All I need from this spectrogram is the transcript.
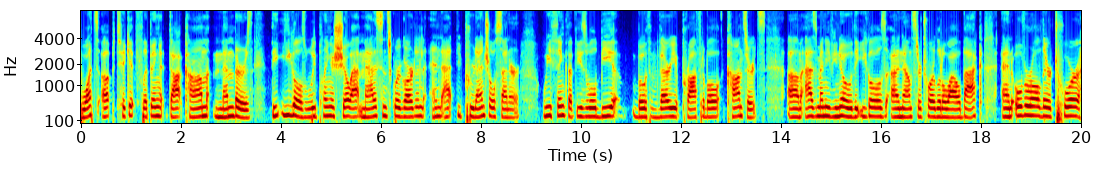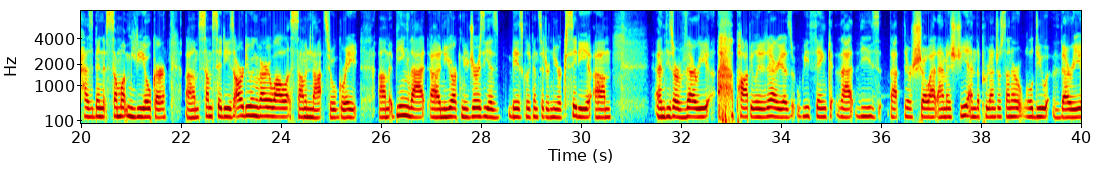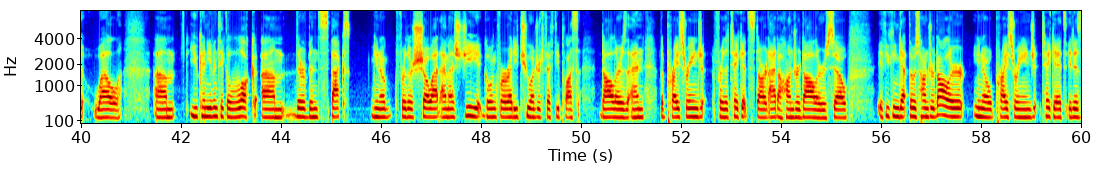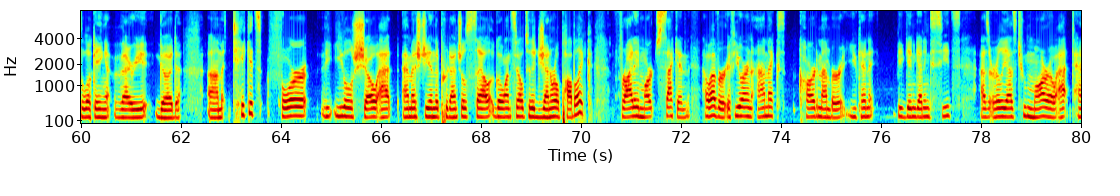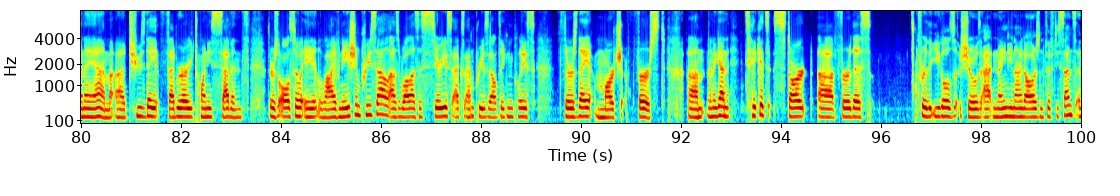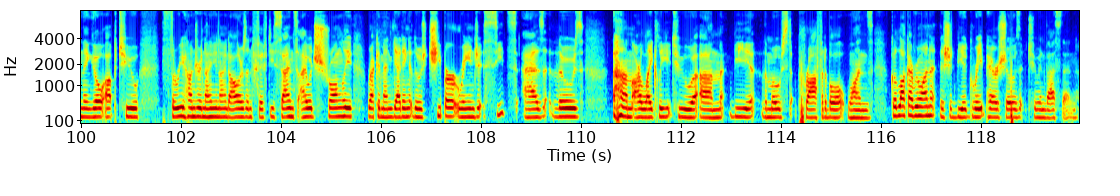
whatsupticketflipping.com members. The Eagles will be playing a show at Madison Square Garden and at the Prudential Center. We think that these will be both very profitable concerts. Um, as many of you know, the Eagles announced their tour a little while back, and overall, their tour has been somewhat mediocre. Um, some cities are doing very well, some not so great. Um, being that uh, New York, New Jersey is basically considered New York City. And these are very populated areas. We think that these that their show at MSG and the Prudential Center will do very well. Um, you can even take a look. Um, there have been specs, you know, for their show at MSG going for already two hundred fifty plus dollars, and the price range for the tickets start at hundred dollars. So if you can get those hundred dollar you know price range tickets. It is looking very good. Um, tickets for the eagles show at msg and the prudential sale go on sale to the general public friday march 2nd however if you are an amex card member you can begin getting seats as early as tomorrow at 10 a.m., uh, Tuesday, February 27th. There's also a Live Nation presale as well as a Sirius XM presale taking place Thursday, March 1st. Um, and again, tickets start uh, for this for the Eagles shows at $99.50 and they go up to $399.50. I would strongly recommend getting those cheaper range seats as those um, are likely to um, be the most profitable ones. Good luck, everyone. This should be a great pair of shows to invest in.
